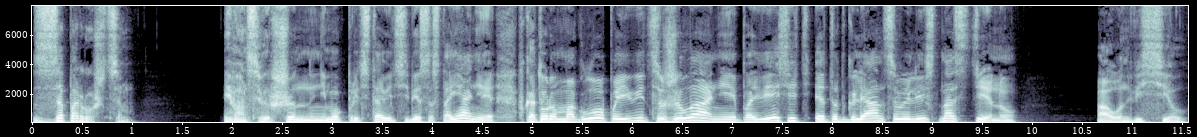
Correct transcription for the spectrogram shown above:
с запорожцем. Иван совершенно не мог представить себе состояние, в котором могло появиться желание повесить этот глянцевый лист на стену. А он висел.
